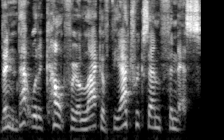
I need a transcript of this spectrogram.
then that would account for your lack of theatrics and finesse.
